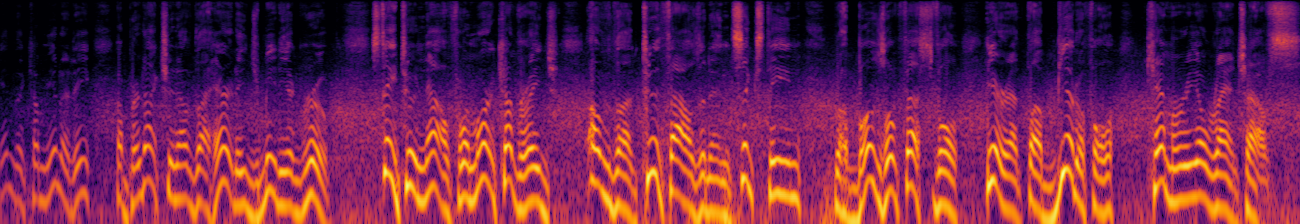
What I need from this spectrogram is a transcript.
In the community, a production of the Heritage Media Group. Stay tuned now for more coverage of the 2016 Rebozo Festival here at the beautiful Camarillo Ranch House.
